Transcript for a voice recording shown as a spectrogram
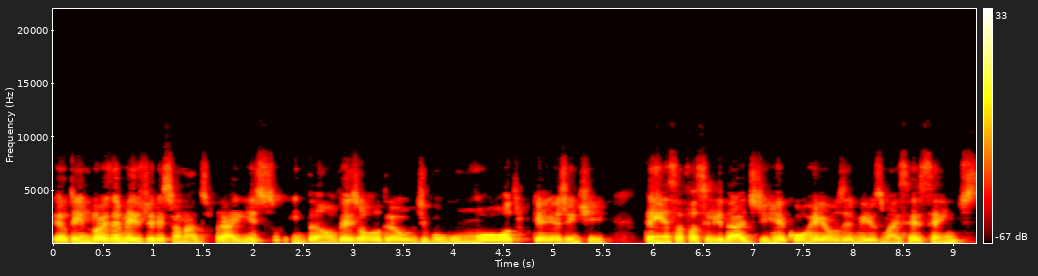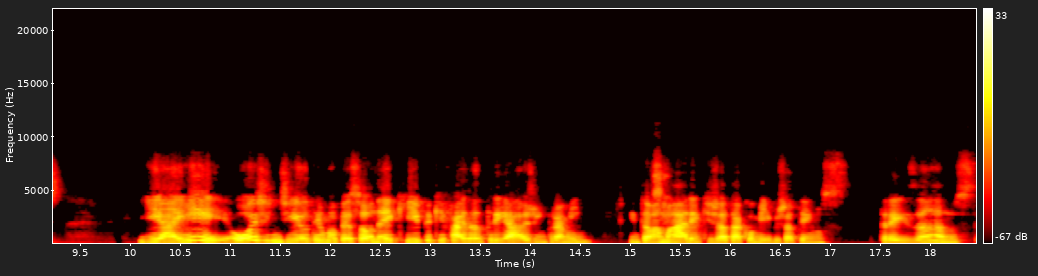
Eu tenho dois e-mails direcionados para isso, então, vez ou outra, eu divulgo um ou outro, porque aí a gente tem essa facilidade de recorrer aos e-mails mais recentes. E aí, hoje em dia, eu tenho uma pessoa na equipe que faz a triagem para mim. Então, a Sim. Mari, que já está comigo já tem uns três anos,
